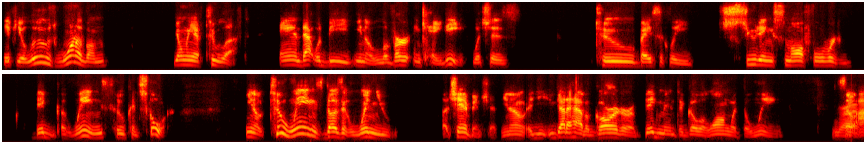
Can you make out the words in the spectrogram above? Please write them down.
If you lose one of them, you only have two left. And that would be, you know, LeVert and KD, which is two basically shooting small forward big wings who can score. You know, two wings doesn't win you a championship. You know, you, got to have a guard or a big man to go along with the wing. Right. So I,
